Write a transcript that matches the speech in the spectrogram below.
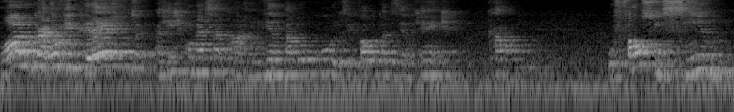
Olha o cartão de crédito. A gente começa a inventar loucuras. E Paulo está dizendo, gente, calma. O falso ensino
